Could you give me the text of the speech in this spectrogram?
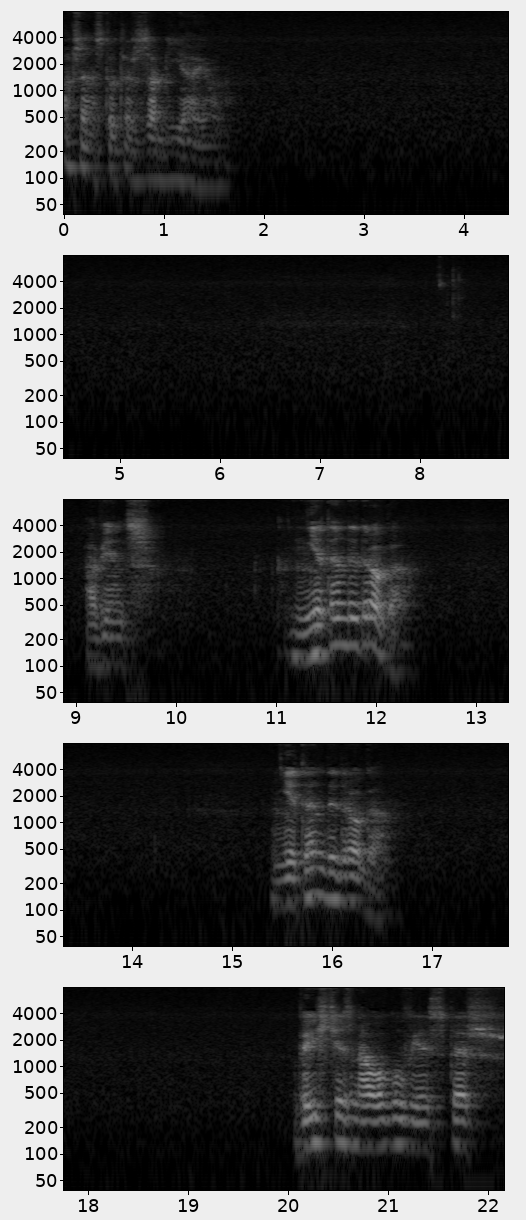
a często też zabijają. A więc nie tędy droga. Nie tędy droga. Wyjście z nałogów jest też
